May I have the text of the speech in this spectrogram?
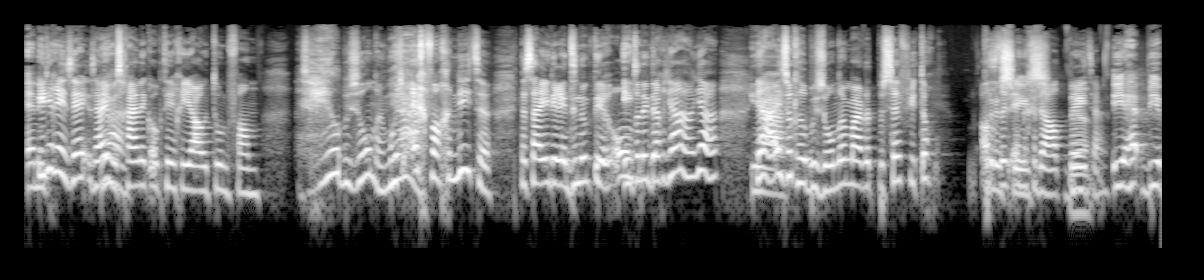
en ik- Iedereen zei, zei Ja. waarschijnlijk ook tegen jou toen van... Dat is heel bijzonder, moet Ja. je echt van genieten. Dat zei iedereen toen ook tegen ons. Ik- en ik dacht, ja, ja, ja, Ja. hij is ook heel bijzonder. Maar dat besef je toch als het is Precies. ingedaald beter. je, hebt, je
